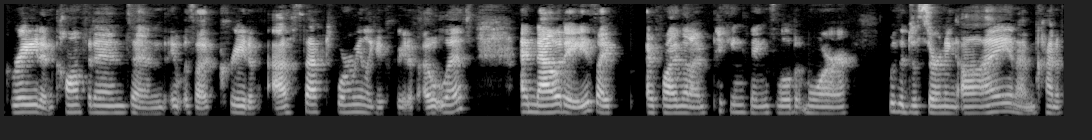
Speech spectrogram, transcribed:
great and confident and it was a creative aspect for me like a creative outlet and nowadays i i find that i'm picking things a little bit more with a discerning eye and I'm kind of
